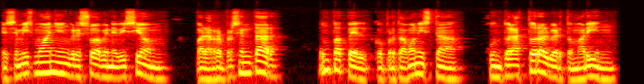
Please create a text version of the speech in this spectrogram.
Ese mismo año ingresó a Venevisión para representar un papel coprotagonista junto al actor Alberto Marín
